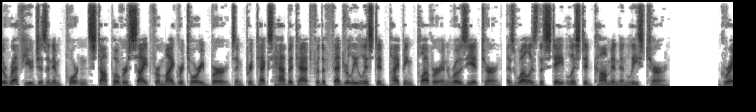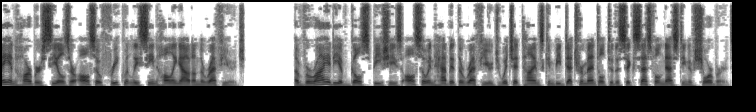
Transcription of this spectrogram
The refuge is an important stopover site for migratory birds and protects habitat for the federally listed piping plover and roseate tern, as well as the state-listed common and least tern. Gray and harbor seals are also frequently seen hauling out on the refuge. A variety of gull species also inhabit the refuge which at times can be detrimental to the successful nesting of shorebirds.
